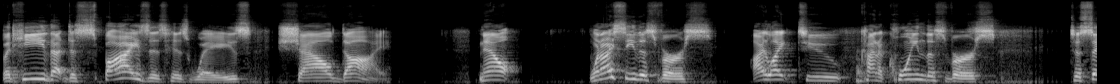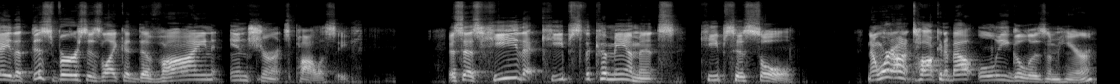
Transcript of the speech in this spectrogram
but he that despises his ways shall die. Now, when I see this verse, I like to kind of coin this verse to say that this verse is like a divine insurance policy. It says, He that keeps the commandments keeps his soul. Now, we're not talking about legalism here.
